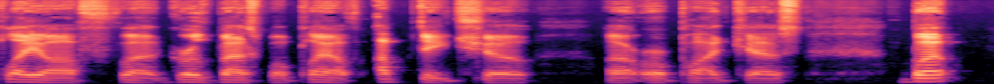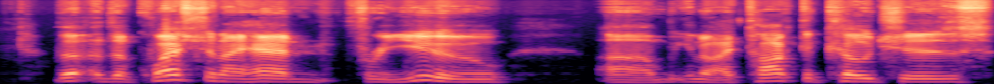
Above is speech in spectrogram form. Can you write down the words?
playoff, uh, girls basketball playoff update show uh, or podcast. But the, the question I had for you, um, you know, I talked to coaches.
